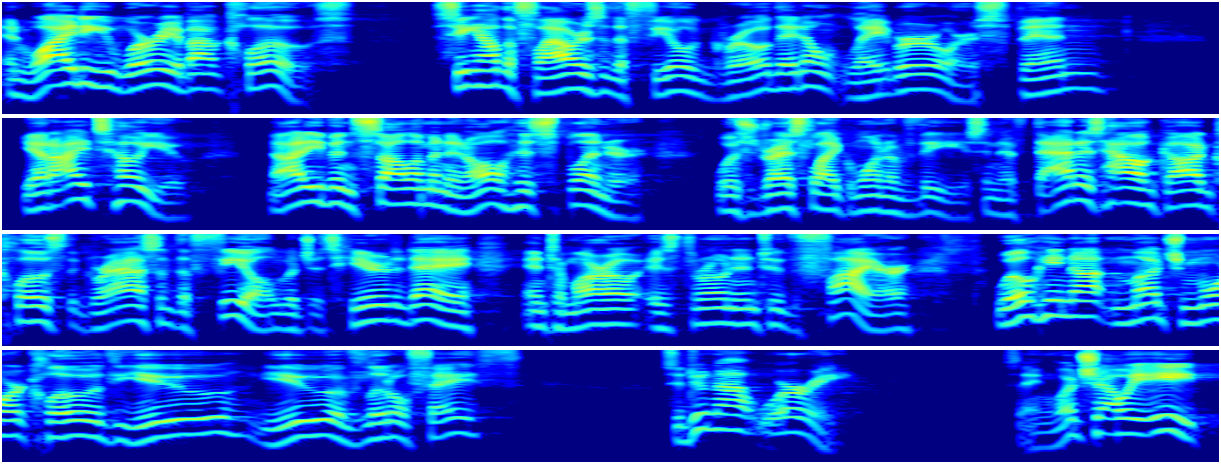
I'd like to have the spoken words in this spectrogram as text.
and why do you worry about clothes? See how the flowers of the field grow? They don't labor or spin. Yet I tell you, not even Solomon in all his splendor was dressed like one of these. And if that is how God clothes the grass of the field, which is here today and tomorrow is thrown into the fire, will he not much more clothe you, you of little faith? So do not worry, saying, What shall we eat?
